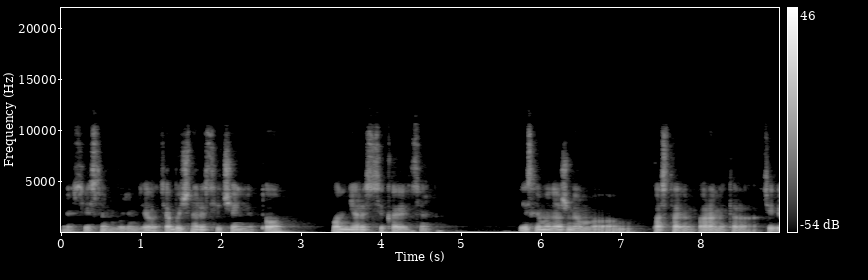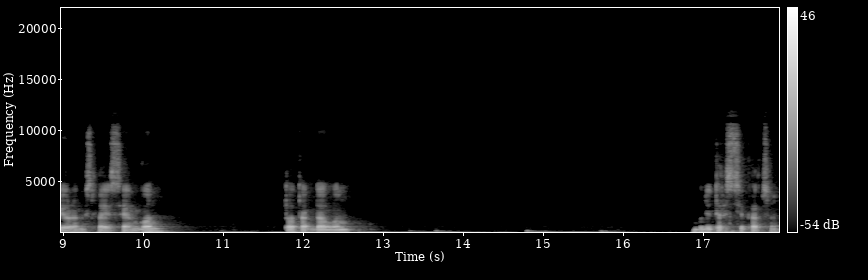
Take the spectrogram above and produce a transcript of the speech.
то есть если мы будем делать обычное рассечение, то он не рассекается. Если мы нажмем, э, поставим параметр активируемый slice and gone, то тогда он будет рассекаться.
